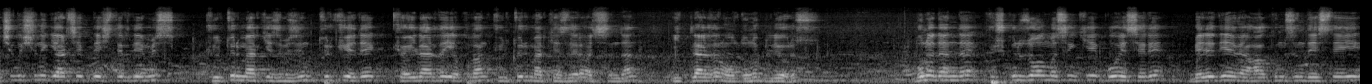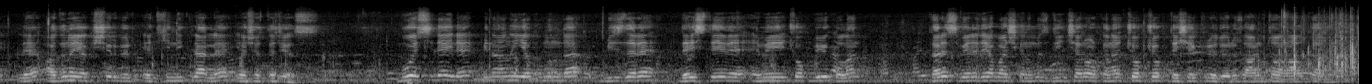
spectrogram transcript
Açılışını gerçekleştirdiğimiz kültür merkezimizin Türkiye'de köylerde yapılan kültür merkezleri açısından ilklerden olduğunu biliyoruz. Bu nedenle kuşkunuz olmasın ki bu eseri belediye ve halkımızın desteğiyle adına yakışır bir etkinliklerle yaşatacağız. Bu vesileyle binanın yapımında bizlere desteği ve emeği çok büyük olan Karesi Belediye Başkanımız Dinçer Orkan'a çok çok teşekkür ediyoruz Armutoğan halkı adına.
